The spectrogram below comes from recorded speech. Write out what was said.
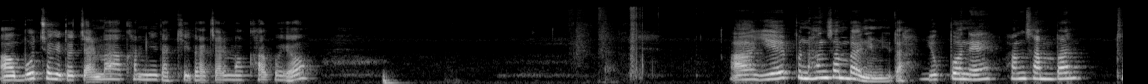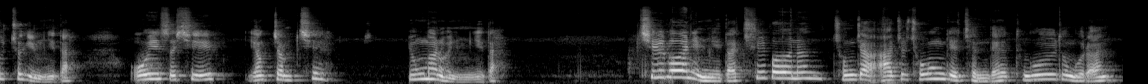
아, 모촉이도 짤막합니다. 키가 짤막하고요. 아, 예쁜 황산반입니다. 6번에 황산반 두 촉입니다. 5에서 10, 0.7, 6만원입니다. 7번입니다. 7번은 종자 아주 좋은 개체인데 둥글둥글한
